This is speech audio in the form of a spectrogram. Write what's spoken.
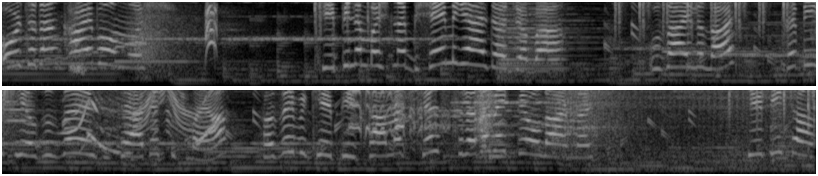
ortadan kaybolmuş. Kirpinin başına bir şey mi geldi acaba? Uzaylılar tabii ki yıldızlar arası seyahate çıkmaya hazır bir kirpiyi çalmak için sırada bekliyorlarmış. Kirpiyi çalan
